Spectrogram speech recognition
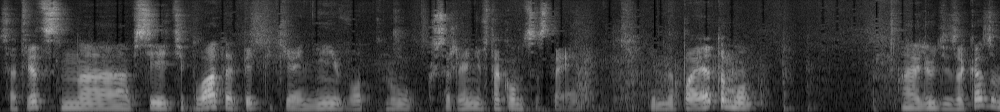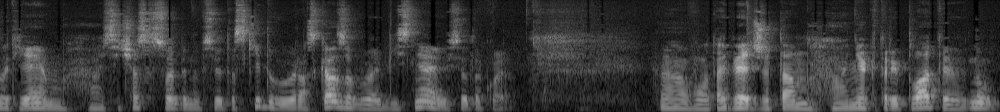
Соответственно, все эти платы, опять-таки, они вот, ну, к сожалению, в таком состоянии. Именно поэтому а, люди заказывают, я им а, сейчас особенно все это скидываю, рассказываю, объясняю и все такое. А, вот, опять же, там некоторые платы, ну,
